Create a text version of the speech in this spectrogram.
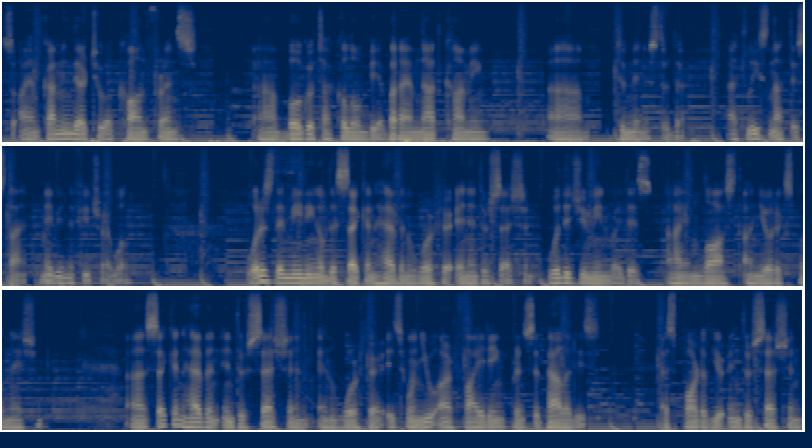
so I am coming there to a conference, uh, Bogota, Colombia, but I am not coming um, to minister there. At least not this time. Maybe in the future I will. What is the meaning of the second heaven warfare and intercession? What did you mean by this? I am lost on your explanation. Uh, second heaven intercession and warfare is when you are fighting principalities as part of your intercession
